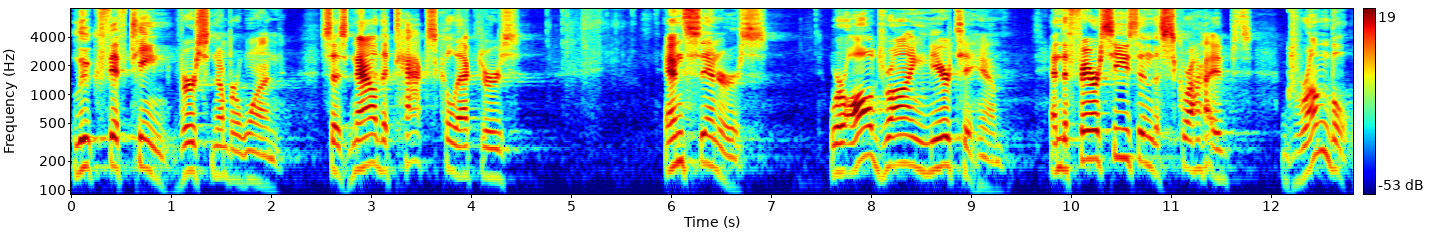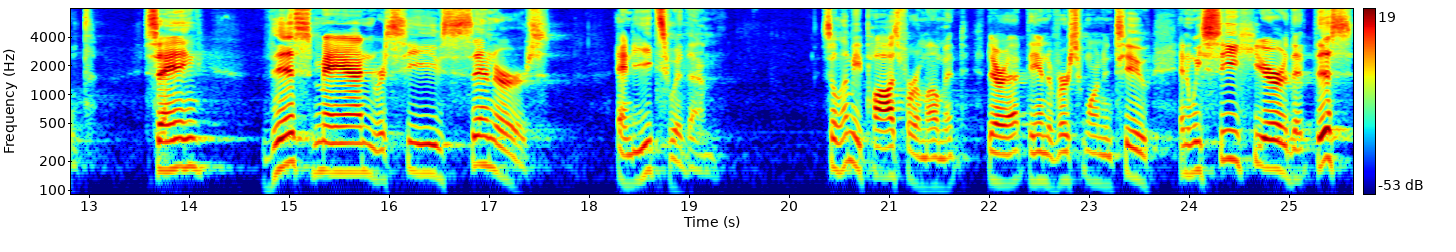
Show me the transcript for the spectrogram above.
Luke 15, verse number one says, Now the tax collectors and sinners were all drawing near to him. And the Pharisees and the scribes grumbled, saying, This man receives sinners and eats with them. So let me pause for a moment there at the end of verse 1 and 2. And we see here that this,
